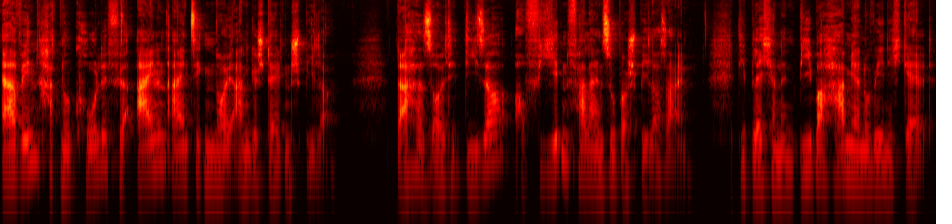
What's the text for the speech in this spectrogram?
Erwin hat nur Kohle für einen einzigen neu angestellten Spieler. Daher sollte dieser auf jeden Fall ein Superspieler sein. Die blechernen Biber haben ja nur wenig Geld.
